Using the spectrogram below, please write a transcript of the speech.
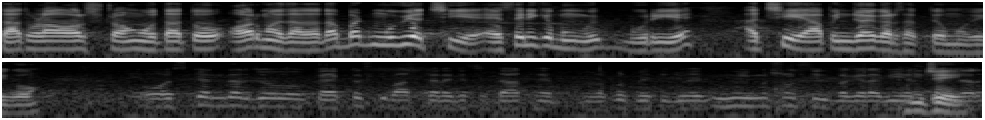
था थोड़ा और स्ट्रांग होता तो और मज़ा आता था बट मूवी अच्छी है। ऐसे नहीं कि मूवी बुरी है अच्छी है आप इंजॉय कर सकते हो मूवी को। और इसके अंदर जो कैरेक्टर्स की बात करें थे सिद्धार्थ है रकुल प्रीति जो है इमोशनल सीन्स वगैरह भी है जी। अंदर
